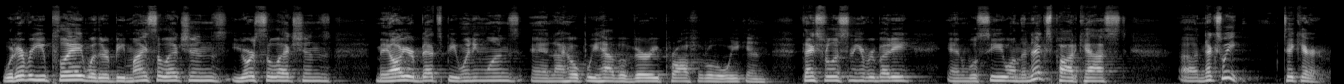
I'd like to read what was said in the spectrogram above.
Whatever you play, whether it be my selections, your selections, May all your bets be winning ones, and I hope we have a very profitable weekend. Thanks for listening, everybody, and we'll see you on the next podcast uh, next week. Take care.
